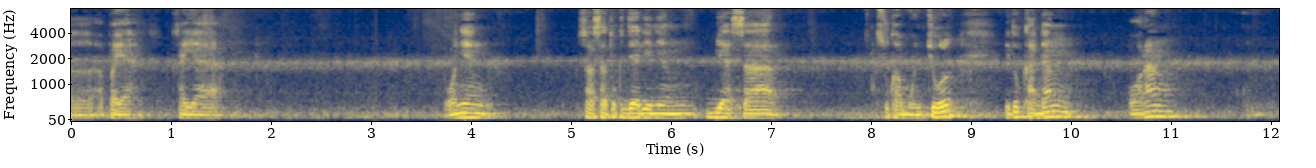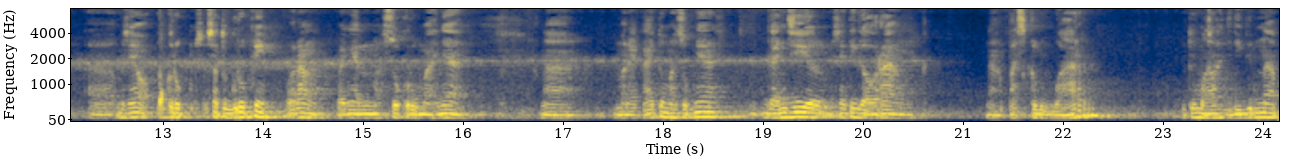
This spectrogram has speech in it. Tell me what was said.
eh, apa ya kayak pokoknya yang salah satu kejadian yang biasa suka muncul itu kadang orang eh, misalnya grup satu grup nih orang pengen masuk rumahnya. Nah mereka itu masuknya ganjil misalnya tiga orang. Nah pas keluar itu malah jadi genap.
